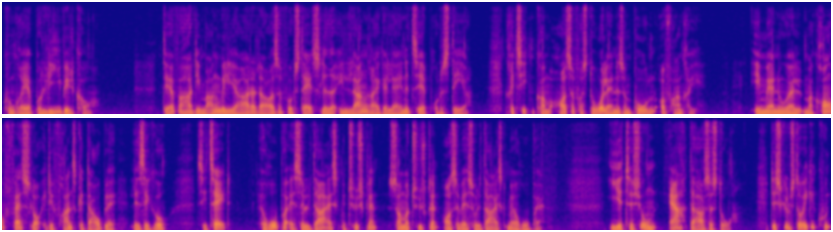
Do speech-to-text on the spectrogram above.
konkurrerer på lige vilkår. Derfor har de mange milliarder, der også har fået statsledere i en lang række lande til at protestere. Kritikken kommer også fra store lande som Polen og Frankrig. Emmanuel Macron fastslår i det franske dagblad Les Echos, citat, Europa er solidarisk med Tyskland, så må Tyskland også være solidarisk med Europa. Irritationen er der også stor. Det skyldes dog ikke kun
